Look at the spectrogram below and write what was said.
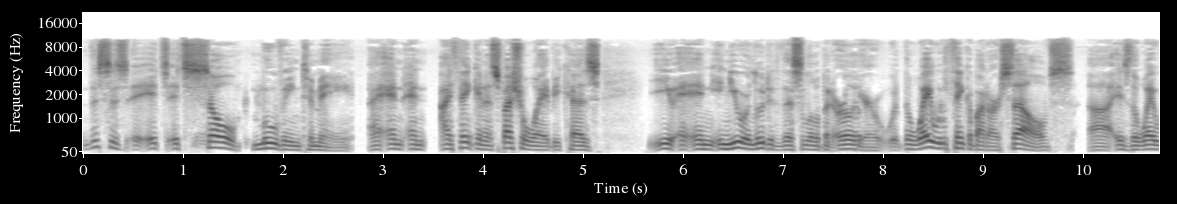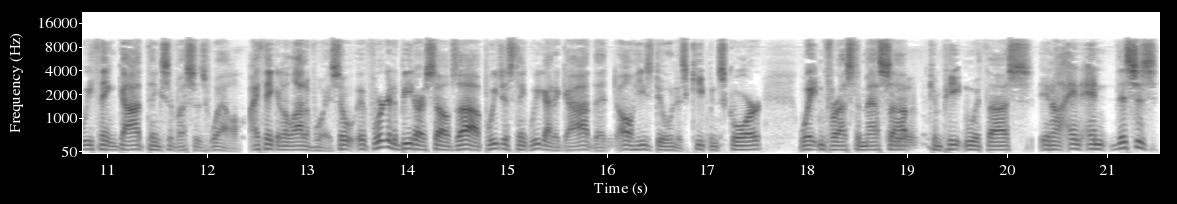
This is it's it's so moving to me, and and I think in a special way because you and, and you alluded to this a little bit earlier. The way we think about ourselves uh, is the way we think God thinks of us as well. I think in a lot of ways. So if we're going to beat ourselves up, we just think we got a God that all He's doing is keeping score, waiting for us to mess up, yeah. competing with us. You know, and and this is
